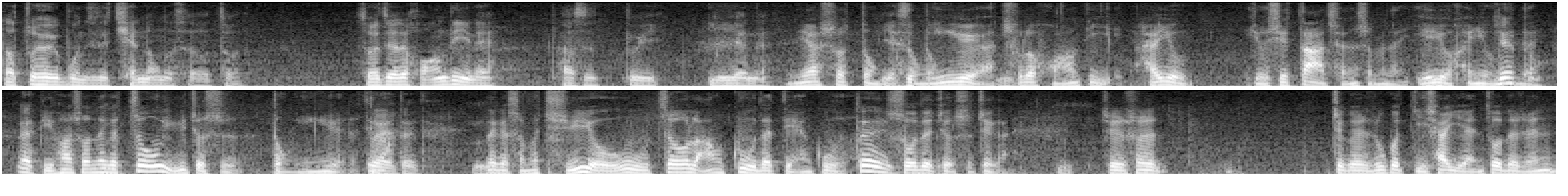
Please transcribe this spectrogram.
到最后一部分就是乾隆的时候做的。所以这些皇帝呢，他是对音乐呢，你要说懂懂音乐啊，除了皇帝，还有有些大臣什么的也有很有名的，哎，比方说那个周瑜就是。懂音乐的，对吧？对对对，那个什么“曲有误，周郎顾”的典故，对，说的就是这个，就是说，这个如果底下演奏的人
